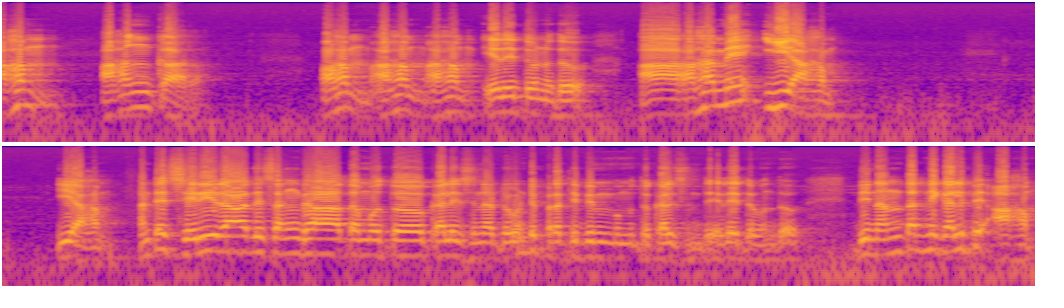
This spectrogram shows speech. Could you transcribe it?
అహం అహంకారం. అహం అహం అహం ఏదైతే ఉన్నదో ఆ అహమే ఈ అహం. ఈ అహం అంటే శరీరాది సంఘాతముతో కలిసినటువంటి ప్రతిబింబముతో కలిసింది ఏదైతే ఉందో దీని అంతటిని కలిపి అహం.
